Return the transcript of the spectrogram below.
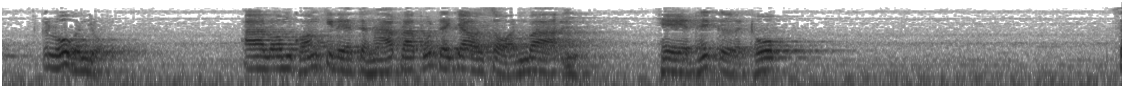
ๆก็รู้กันอยู่ อารมณ์ของกิเลสตัณหาพระพุทธเจ้าสอนว่าเหตุให้เกิดทุกข์ส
